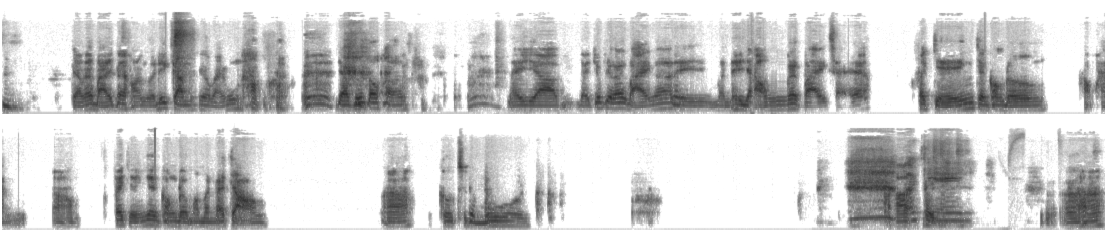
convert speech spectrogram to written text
chào các bạn tới hội người đi cầm khi mà bạn muốn học giao tiếp tốt hơn. Này à, để chúc cho các bạn á, thì mình hy vọng các bạn sẽ phát triển trên con đường học hành à, phát triển trên con đường mà mình đã chọn. À, go to the moon. À, ok. thì, uh,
